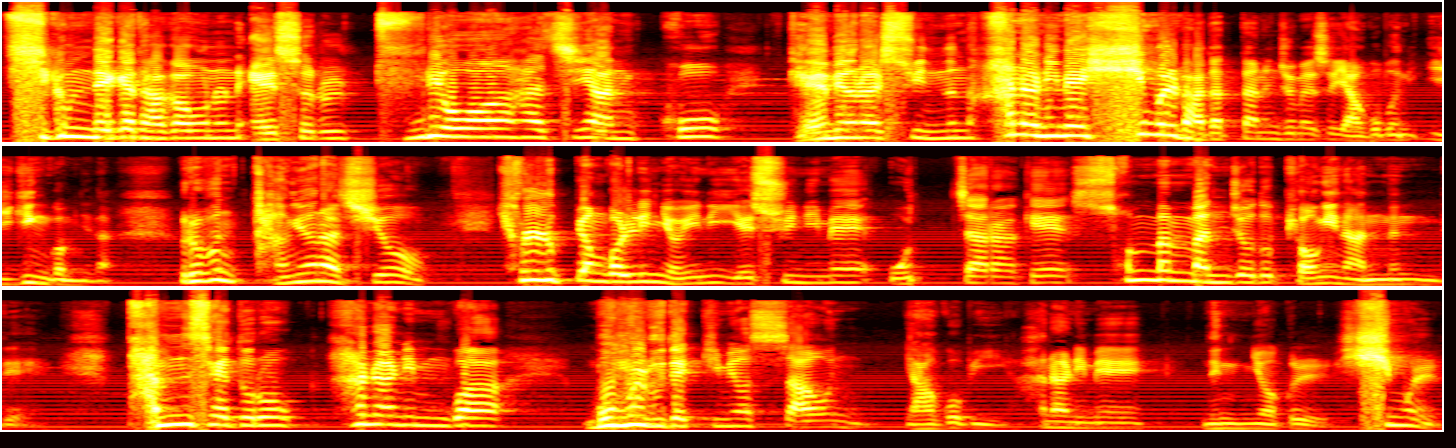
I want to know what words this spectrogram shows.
지금 내게 다가오는 애서를 두려워하지 않고 대면할 수 있는 하나님의 힘을 받았다는 점에서 야곱은 이긴 겁니다. 여러분 당연하지요. 혈루병 걸린 여인이 예수님의 옷자락에 손만 만져도 병이 낫는데 밤새도록 하나님과 몸을 부대끼며 싸운 야곱이 하나님의 능력을 힘을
